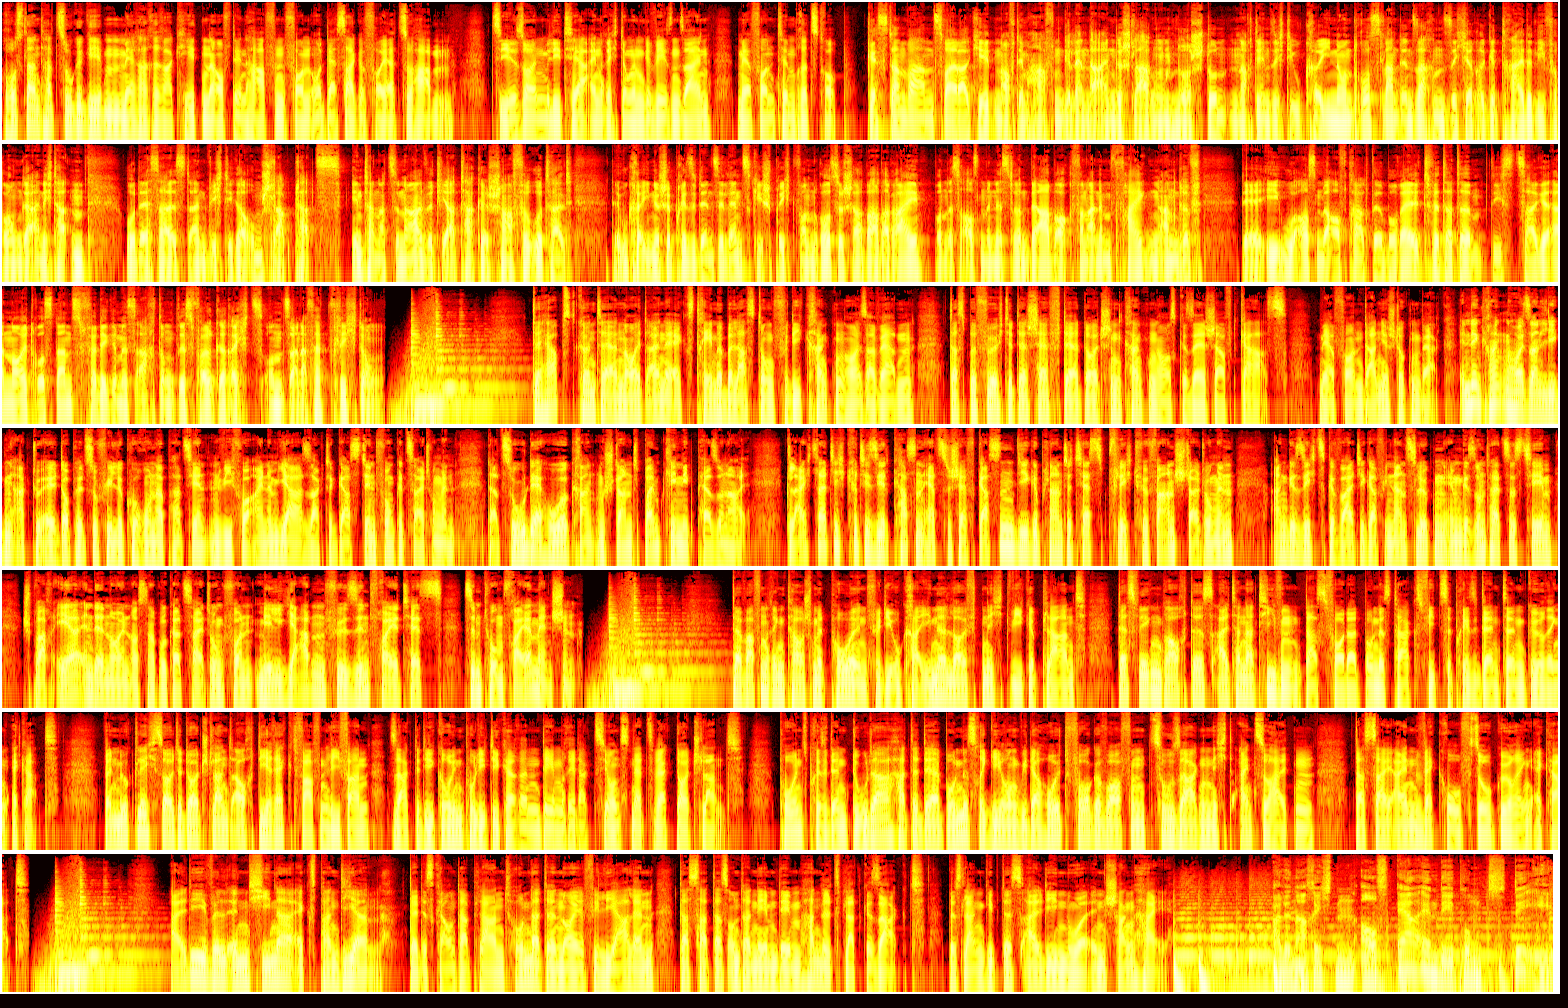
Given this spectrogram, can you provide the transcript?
Russland hat zugegeben, mehrere Raketen auf den Hafen von Odessa gefeuert zu haben. Ziel sollen Militäreinrichtungen gewesen sein. Mehr von Tim Britztrup. Gestern waren zwei Raketen auf dem Hafengelände eingeschlagen, nur Stunden nachdem sich die Ukraine und Russland in Sachen sichere Getreidelieferungen geeinigt hatten. Odessa ist ein wichtiger Umschlagplatz. International wird die Attacke scharf verurteilt. Der ukrainische Präsident Zelensky spricht von russischer Barbarei, Bundesaußenministerin Baerbock von einem feigen Angriff. Der EU-Außenbeauftragte Borrell twitterte, dies zeige erneut Russlands völlige Missachtung des Völkerrechts und seiner Verpflichtung. Der Herbst könnte erneut eine extreme Belastung für die Krankenhäuser werden. Das befürchtet der Chef der Deutschen Krankenhausgesellschaft GAS. Mehr von Daniel Stuckenberg. In den Krankenhäusern liegen aktuell doppelt so viele Corona-Patienten wie vor einem Jahr, sagte Gast den Funke-Zeitungen. Dazu der hohe Krankenstand beim Klinikpersonal. Gleichzeitig kritisiert Kassenärztechef Gassen die geplante Testpflicht für Veranstaltungen. Angesichts gewaltiger Finanzlücken im Gesundheitssystem sprach er in der neuen Osnabrücker Zeitung von Milliarden für sinnfreie Tests symptomfreier Menschen. Der Waffenringtausch mit Polen für die Ukraine läuft nicht wie geplant. Deswegen braucht es Alternativen, das fordert Bundestagsvizepräsidentin Göring-Eckert. Wenn möglich, sollte Deutschland auch direkt Waffen liefern, sagte die Grünpolitikerin dem Redaktionsnetzwerk Deutschland. Polens Präsident Duda hatte der Bundesregierung wiederholt vorgeworfen, Zusagen nicht einzuhalten. Das sei ein Weckruf, so Göring-Eckert. Aldi will in China expandieren. Der Discounter plant hunderte neue Filialen. Das hat das Unternehmen dem Handelsblatt gesagt. Bislang gibt es Aldi nur in Shanghai. Alle Nachrichten auf rnd.de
